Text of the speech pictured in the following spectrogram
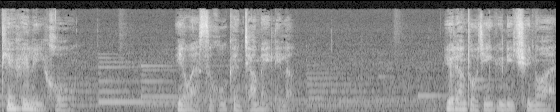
天黑了以后，夜晚似乎更加美丽了。月亮躲进云里取暖，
